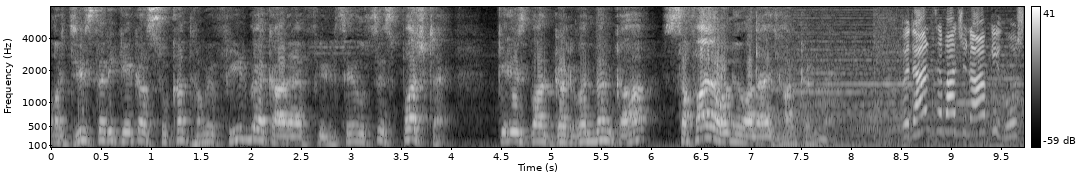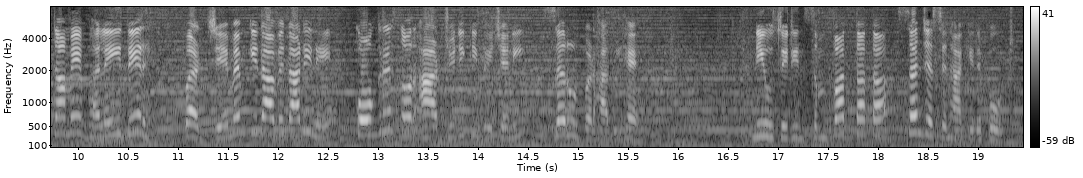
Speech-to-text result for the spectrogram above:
और जिस तरीके का सुखद हमें फीडबैक आ रहा है फ़ील्ड से, उससे स्पष्ट है कि इस बार गठबंधन का सफाया होने वाला है झारखंड में। विधानसभा चुनाव की घोषणा में भले ही देर है, पर जेएमएम की दावेदारी ने कांग्रेस और आरजेडी की बेचैनी ज़रूर बढ़ा दी है। न्यूज़ एटीन संवाददाता संजय सिन्हा की रिपोर्ट।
